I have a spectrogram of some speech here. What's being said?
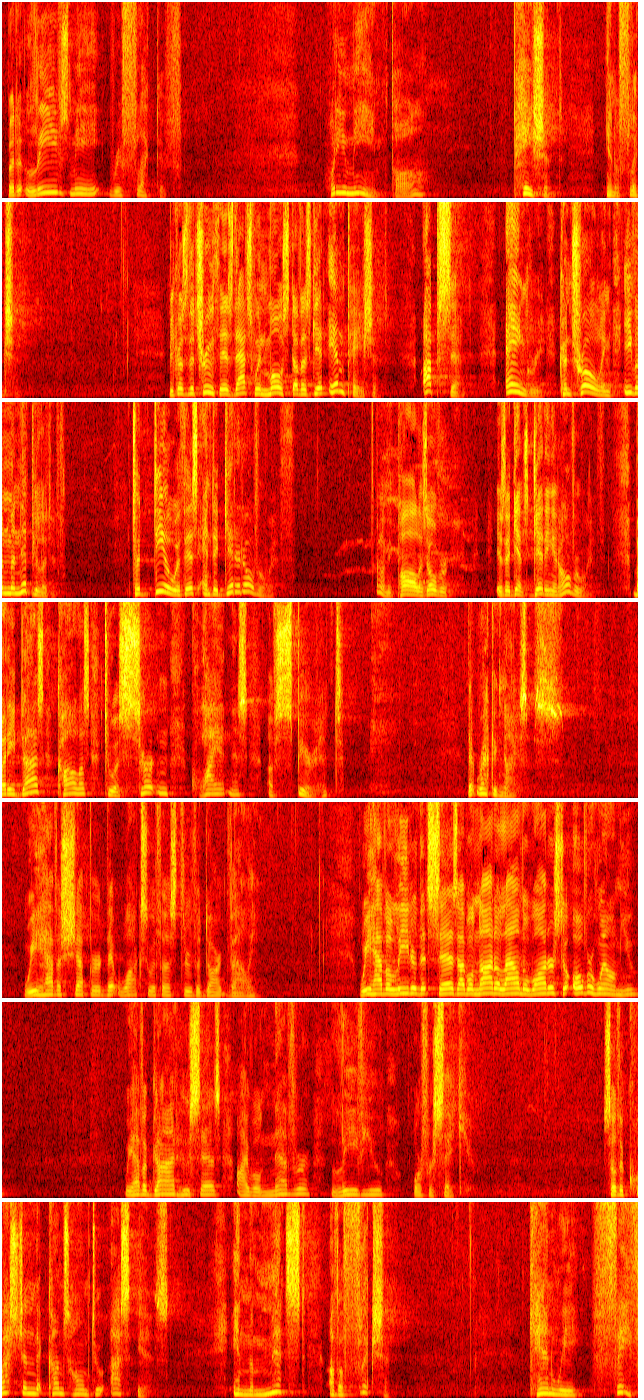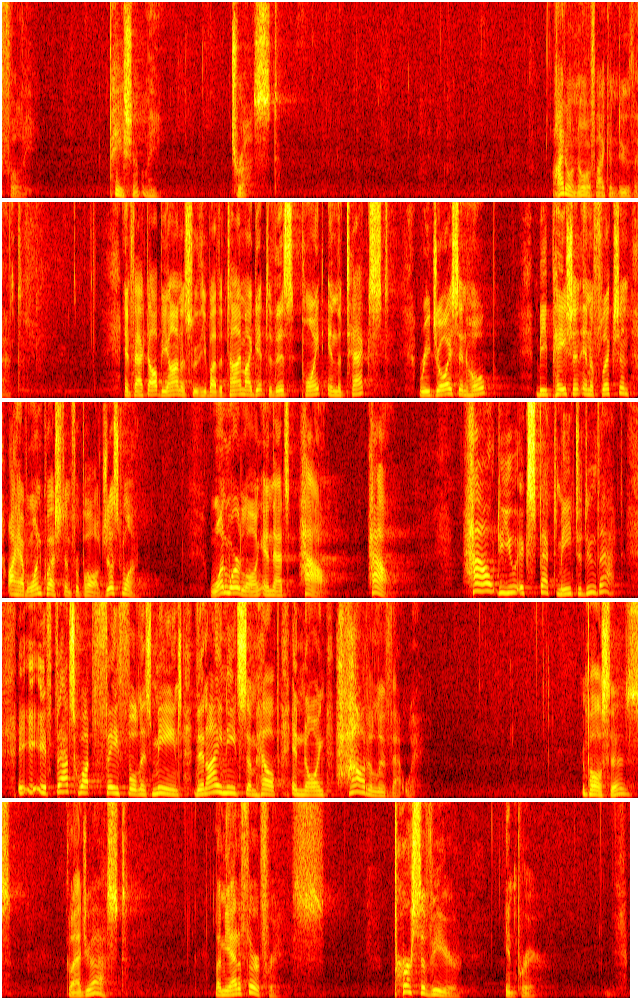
But it leaves me reflective. What do you mean, Paul? Patient in affliction. Because the truth is, that's when most of us get impatient, upset, angry, controlling, even manipulative to deal with this and to get it over with. I don't think Paul is over is against getting it over with. But he does call us to a certain quietness of spirit that recognizes we have a shepherd that walks with us through the dark valley. We have a leader that says, I will not allow the waters to overwhelm you. We have a God who says, I will never leave you or forsake you. So the question that comes home to us is in the midst of affliction, can we faithfully patiently trust. I don't know if I can do that. In fact, I'll be honest with you, by the time I get to this point in the text, rejoice in hope, be patient in affliction, I have one question for Paul, just one. One word long, and that's how. How? How do you expect me to do that? If that's what faithfulness means, then I need some help in knowing how to live that way. And Paul says, Glad you asked. Let me add a third phrase persevere in prayer.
